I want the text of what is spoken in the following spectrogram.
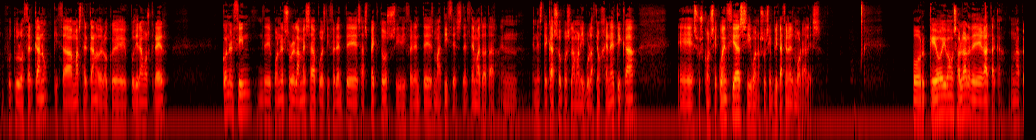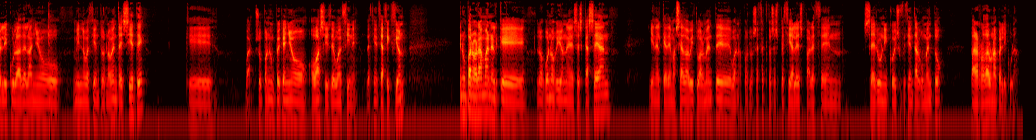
un futuro cercano, quizá más cercano de lo que pudiéramos creer, con el fin de poner sobre la mesa pues diferentes aspectos y diferentes matices del tema a tratar. En, en este caso, pues la manipulación genética, eh, sus consecuencias y bueno, sus implicaciones morales. Porque hoy vamos a hablar de Gattaca, una película del año 1997 que bueno, supone un pequeño oasis de buen cine, de ciencia ficción, en un panorama en el que los buenos guiones escasean y en el que demasiado habitualmente, bueno, pues los efectos especiales parecen ser único y suficiente argumento para rodar una película.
